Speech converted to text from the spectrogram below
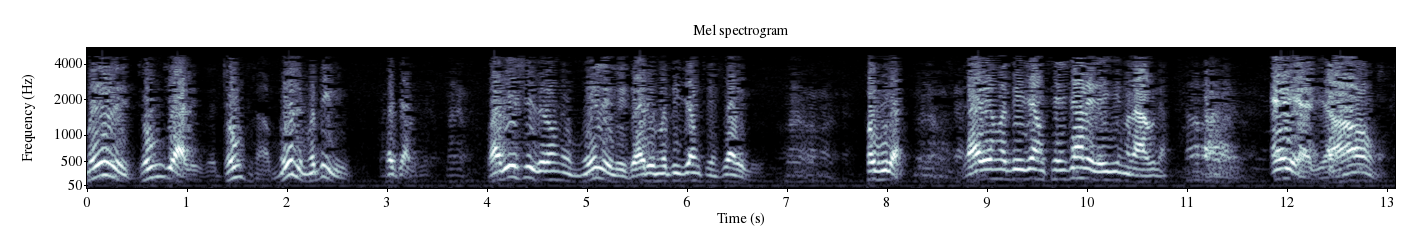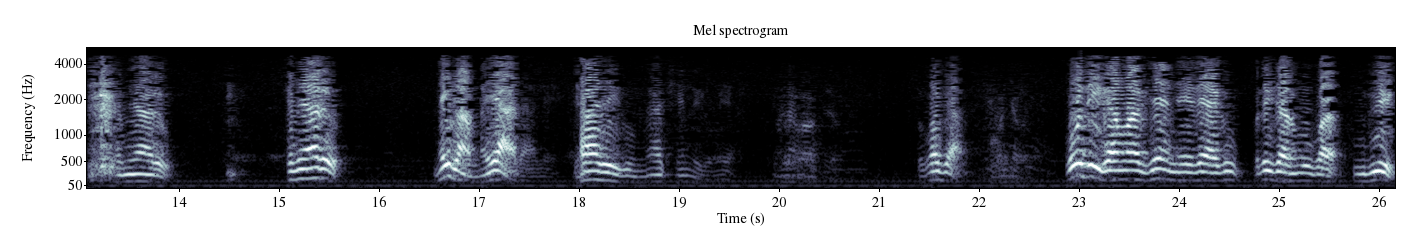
မေးလေဒုံကြတယ်ပဲဒုံဆိုတာမေးလေမသိဘူး ဖတ်ကြတယ်ဘာဖြစ်ရှိသရုံလို့မေးလေလေဒါတွေမသိကြောင်းသင်ရှားလေဟုတ်ဘူးလားဒါရမသေးကြောင့်သင်ရှားလိုက်လေရှိမလားဘူးလားအဲ့ရကြောင့်ခင်ဗျားတို့ခင်ဗျားတို့နိဗ္ဗာန်မရတာလေဒါတွေကိုငါရှင်းနေလို့မရဘူးဘာကြကိုယ်ဒီကံမှာဖြစ်နေတဲ့အခုပရိစ္ဆေသမုပ္ပါဟူ၍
